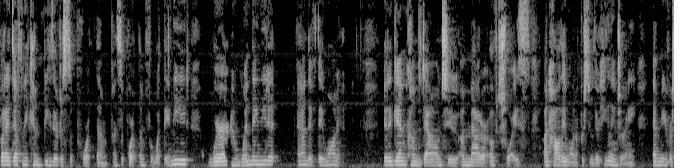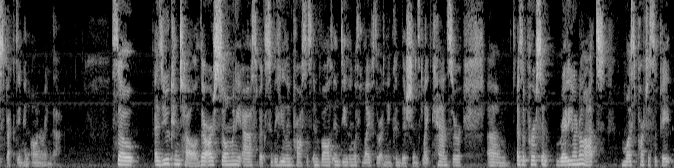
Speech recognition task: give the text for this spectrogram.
but I definitely can be there to support them and support them for what they need, where and when they need it, and if they want it. It again comes down to a matter of choice on how they want to pursue their healing journey and me respecting and honoring that. So, as you can tell, there are so many aspects to the healing process involved in dealing with life threatening conditions like cancer. Um, as a person, ready or not, must participate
